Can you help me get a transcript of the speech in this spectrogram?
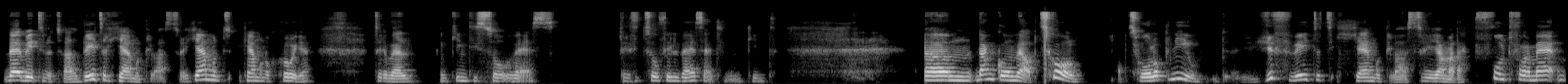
wij weten het wel. Beter, jij moet luisteren. Jij moet, jij moet nog groeien. Terwijl een kind is zo wijs. Er zit zoveel wijsheid in een kind. Um, dan komen wij op school. Op school opnieuw. Juf weet het, jij moet luisteren. Ja, maar dat voelt voor mij...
